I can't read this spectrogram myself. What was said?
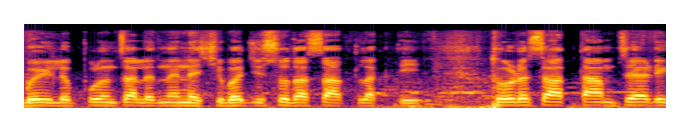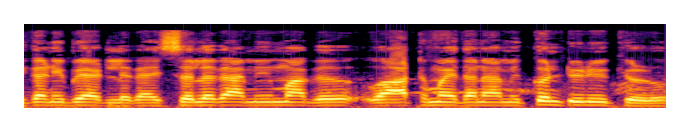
बैल पळून चालत नाही नशिबाची सुद्धा साथ लागते. थोडंसं आता आमच्या या ठिकाणी बॅडलं काय सलग आम्ही मागं आठ मैदान आम्ही कंटिन्यू खेळलो.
